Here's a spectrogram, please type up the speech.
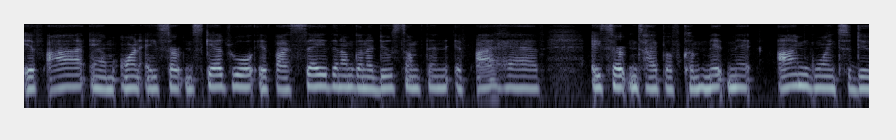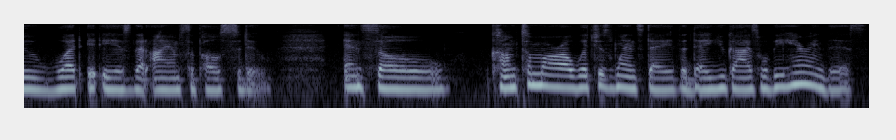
If I am on a certain schedule, if I say that I'm going to do something, if I have a certain type of commitment, I'm going to do what it is that I am supposed to do. And so, come tomorrow, which is Wednesday, the day you guys will be hearing this,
